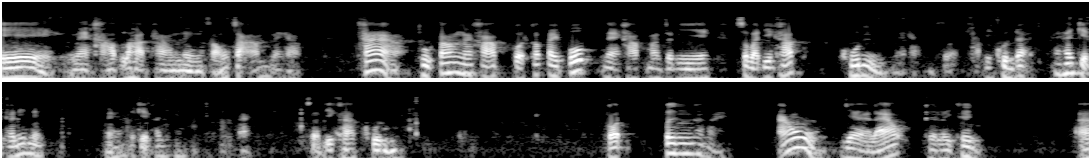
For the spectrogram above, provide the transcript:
A นะครับ รหัสผ่านหนึ่งสองสามนะครับ ถ้าถูกต้องนะครับ กดเข้าไปปุ๊บนะครับ มันจะมีสวัสดีครับ คุณนะครับ สวัสดีครับ มีคุณด้วยให้เกียรติเขานิดนึงนะให้เกียรติเขานิดนึงอะสวัสดีครับคุณ กดปึ้งเข้าไป เอ้า แย่แล้ว เกิดอะไรขึ้น อ่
